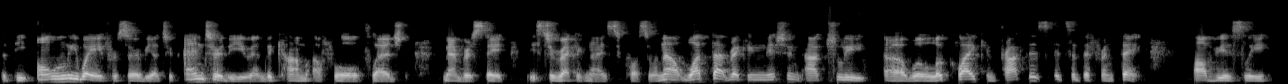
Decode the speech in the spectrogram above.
that the only way for Serbia to enter the EU and become a full fledged member state is to recognize Kosovo. Now, what that recognition actually uh, will look like in practice, it's a different thing. Obviously,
